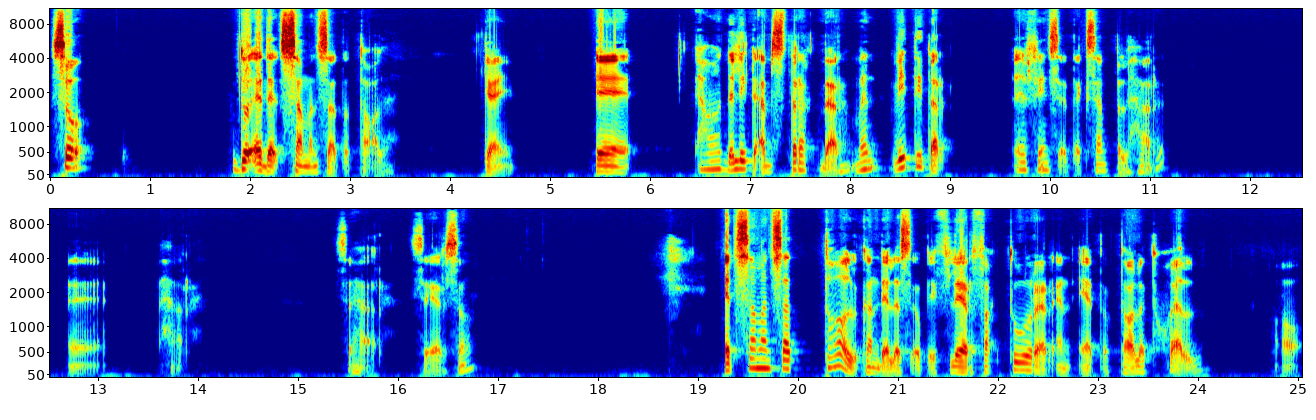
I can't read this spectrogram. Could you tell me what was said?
Så då är det sammansatta tal. Okej. Okay. Eh, ja, det är lite abstrakt där. Men vi tittar. Det finns ett exempel här. Eh, här. Så här. Ser så. Ett sammansatt tal kan delas upp i fler faktorer än ett och talet själv. Ja.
